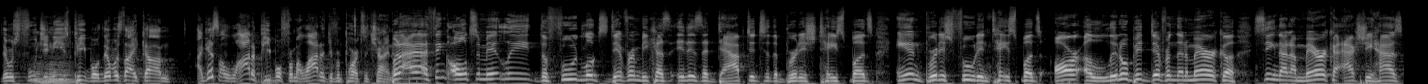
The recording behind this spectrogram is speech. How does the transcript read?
there was Fujianese people, there was like um, I guess a lot of people from a lot of different parts of China. But I, I think ultimately the food looks different because it is adapted to the British taste buds, and British food and taste buds are a little bit different than America, seeing that America actually has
